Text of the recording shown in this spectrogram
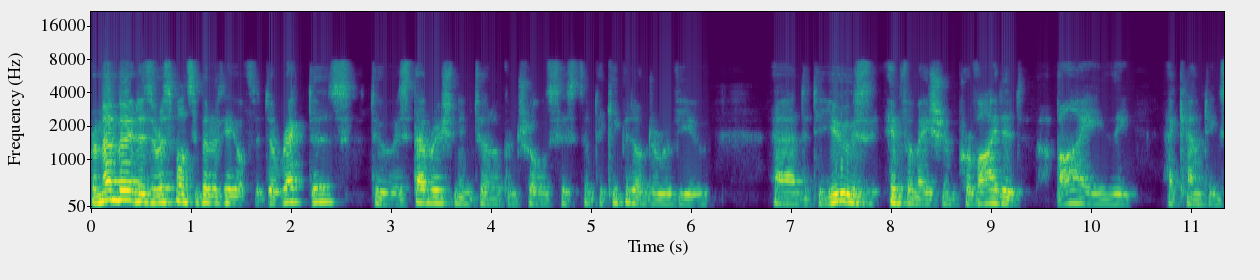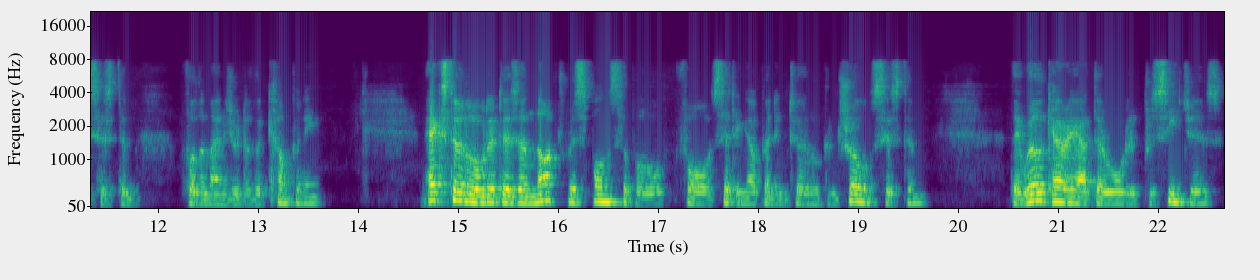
Remember, it is the responsibility of the directors to establish an internal control system, to keep it under review, and to use information provided by the accounting system for the management of the company. External auditors are not responsible for setting up an internal control system. They will carry out their audit procedures.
